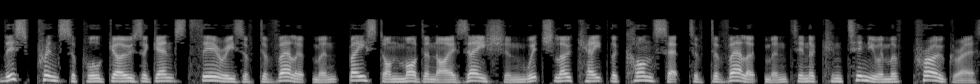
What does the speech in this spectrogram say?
This principle goes against theories of development based on modernization which locate the concept of development in a continuum of progress,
